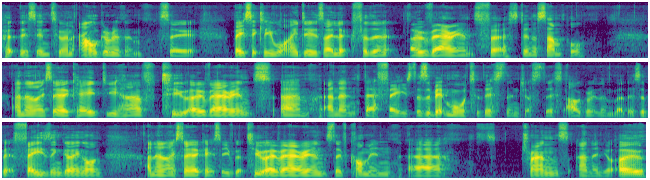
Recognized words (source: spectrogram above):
put this into an algorithm. So basically what I do is I look for the O variants first in a sample, and then I say, okay, do you have two O variants? Um, and then they're phased. There's a bit more to this than just this algorithm, but there's a bit of phasing going on. And then I say, okay, so you've got two O variants, they've come in uh, trans, and then your O.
